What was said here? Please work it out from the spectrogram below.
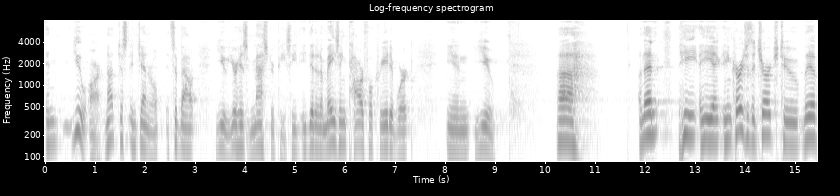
And you are, not just in general. It's about you. You're his masterpiece. He, he did an amazing, powerful, creative work in you. Uh, and then he, he, he, encourages the church to live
